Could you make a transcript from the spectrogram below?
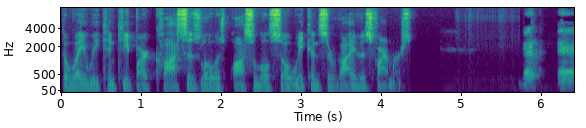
the way we can keep our costs as low as possible so we can survive as farmers. But uh,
